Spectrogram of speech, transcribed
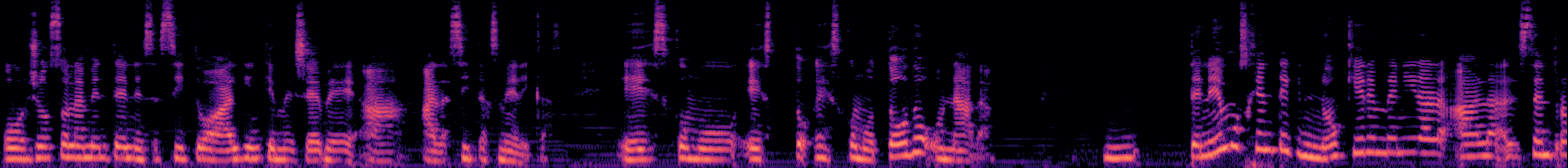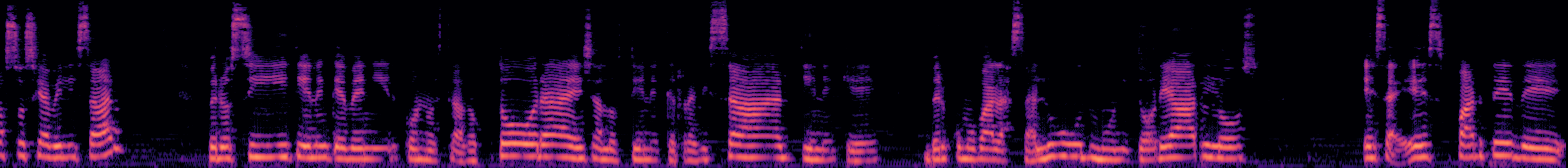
o yo solamente necesito a alguien que me lleve a, las citas médicas. Es como esto, es como todo o nada. Tenemos gente que no quieren venir al, centro a sociabilizar, pero sí tienen que venir con nuestra doctora, ella los tiene que revisar, tiene que ver cómo va la salud, monitorearlos. Esa es parte de,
